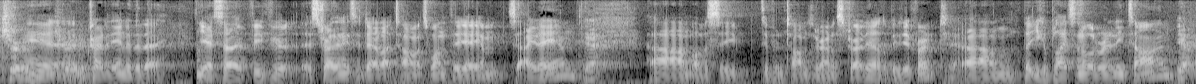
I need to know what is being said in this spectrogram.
True, Yeah, true. trade at the end of the day. Yeah, so if, if you're Australian Eastern Daylight time, it's 1.30 a.m. to 8 a.m. Yeah. Um, obviously, different times around Australia, it'll be different. Um, but you can place an order at any time. Yeah.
